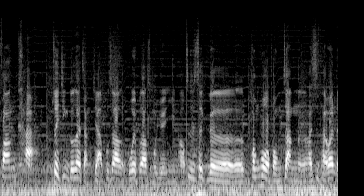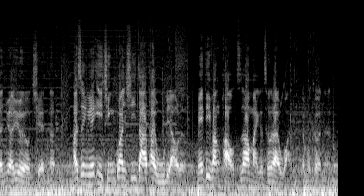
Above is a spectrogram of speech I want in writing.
方卡最近都在涨价，不知道我也不知道什么原因哈，是这个通货膨胀呢，还是台湾人越来越有钱了，还是因为疫情关系大家太无聊了，没地方跑，只好买个车来玩，有没有可能？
